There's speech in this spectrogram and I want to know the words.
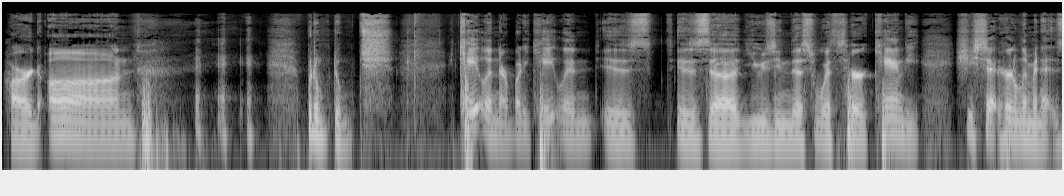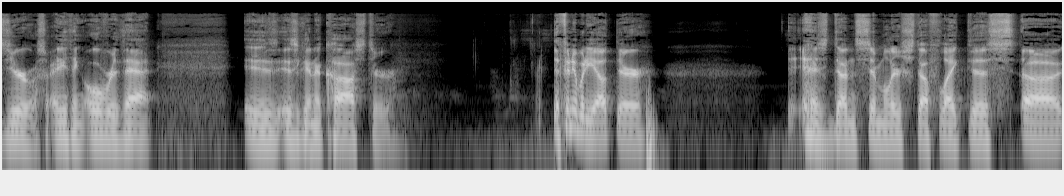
hard on. Caitlin our buddy Caitlin is is uh, using this with her candy. She set her limit at zero so anything over that is is going to cost her. If anybody out there has done similar stuff like this, uh,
